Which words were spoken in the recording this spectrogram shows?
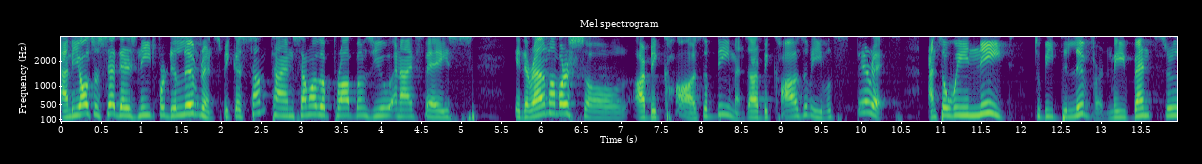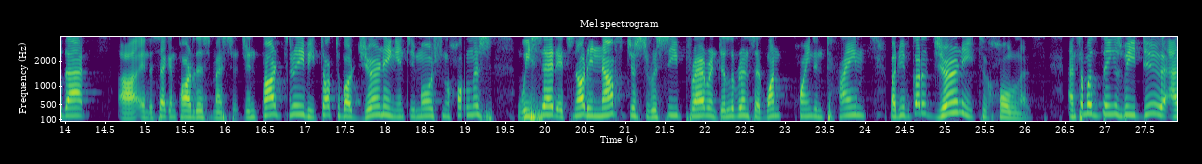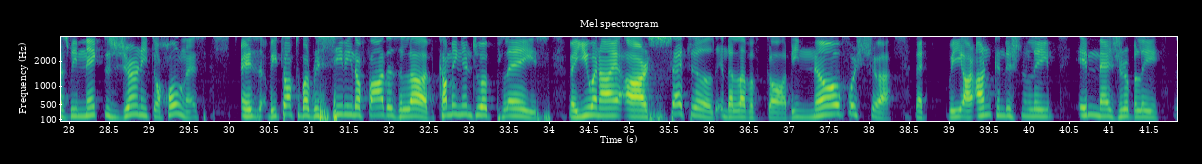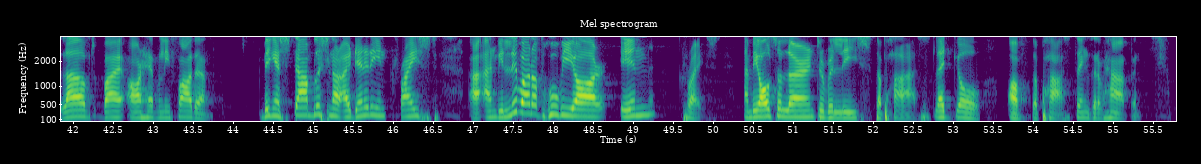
And we also said there is need for deliverance because sometimes some of the problems you and I face in the realm of our soul are because of demons, are because of evil spirits. And so we need to be delivered. We went through that uh, in the second part of this message. In part three, we talked about journeying into emotional wholeness. We said it's not enough just to receive prayer and deliverance at one point in time, but we've got a journey to wholeness. And some of the things we do as we make this journey to wholeness is we talked about receiving the Father's love, coming into a place where you and I are settled in the love of God. We know for sure that we are unconditionally, immeasurably loved by our Heavenly Father. Being established in our identity in Christ, uh, and we live out of who we are in Christ. And we also learn to release the past, let go of the past, things that have happened.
